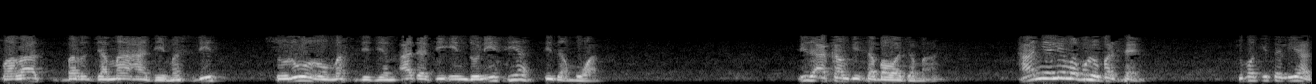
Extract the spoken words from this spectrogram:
salat berjamaah di masjid seluruh masjid yang ada di Indonesia tidak muat. Tidak akan bisa bawa jamaah. Hanya 50%. Cuma kita lihat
